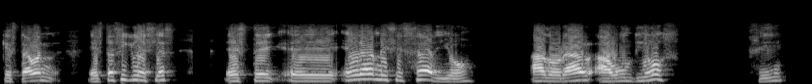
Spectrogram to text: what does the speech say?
que estaban estas iglesias, este, eh, era necesario adorar a un Dios, ¿sí?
